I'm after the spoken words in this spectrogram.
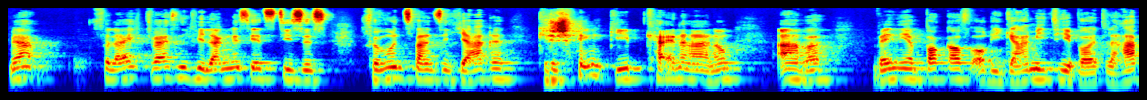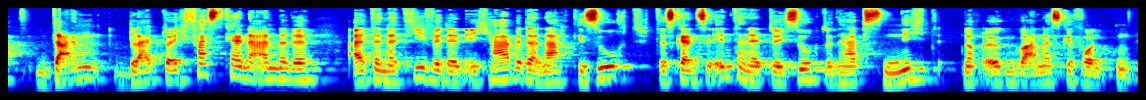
Ja, vielleicht weiß nicht, wie lange es jetzt dieses 25 Jahre Geschenk gibt, keine Ahnung. Aber Wenn ihr Bock auf Origami-Teebeutel habt, dann bleibt euch fast keine andere Alternative, denn ich habe danach gesucht, das ganze Internet durchsucht und habe es nicht noch irgendwo anders gefunden.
